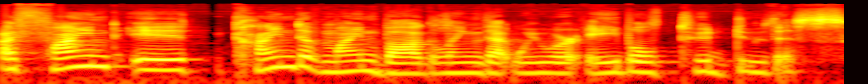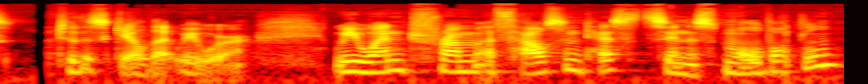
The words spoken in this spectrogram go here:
I find it kind of mind boggling that we were able to do this to the scale that we were. We went from a thousand tests in a small bottle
